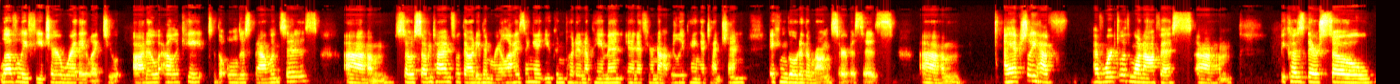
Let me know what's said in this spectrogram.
lovely feature where they like to auto allocate to the oldest balances. Um, so sometimes without even realizing it, you can put in a payment, and if you're not really paying attention, it can go to the wrong services. Um, I actually have I've worked with one office um, because they're so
